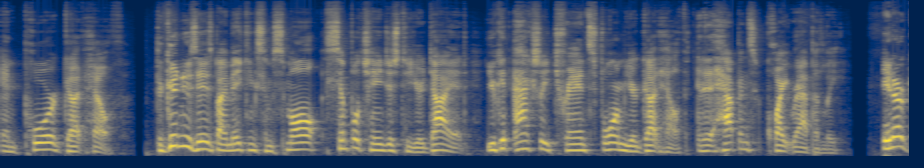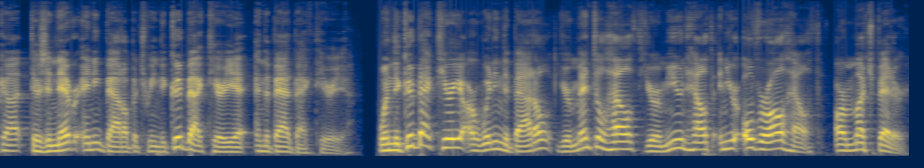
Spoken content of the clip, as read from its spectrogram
and poor gut health. The good news is by making some small, simple changes to your diet, you can actually transform your gut health, and it happens quite rapidly. In our gut, there's a never ending battle between the good bacteria and the bad bacteria. When the good bacteria are winning the battle, your mental health, your immune health, and your overall health are much better.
